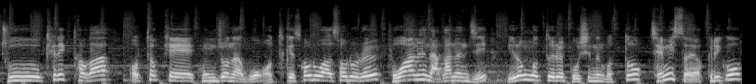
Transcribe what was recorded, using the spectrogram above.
두 캐릭터가 어떻게 공존하고 어떻게 서로와 서로를 보완해 나가는지 이런 것들을 보시는 것도 재밌어요. 그리고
